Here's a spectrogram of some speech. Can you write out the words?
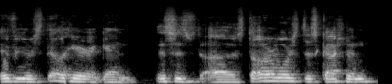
if you're still here again this is a star wars discussion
